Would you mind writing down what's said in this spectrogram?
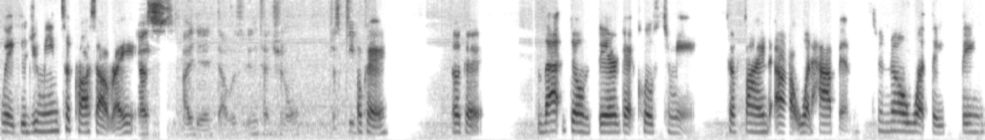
Wait, did you mean to cross out, right? Yes, I did. That was intentional. Just keep. Okay. Okay. That don't dare get close to me to find out what happened, to know what they think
